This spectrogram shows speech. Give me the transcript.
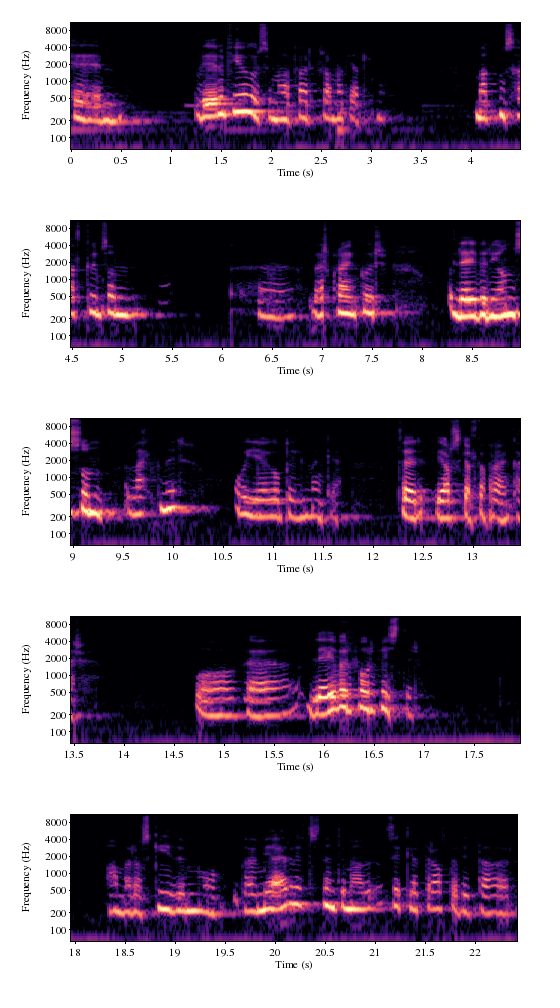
Um, við erum fjögur sem hafa farið fram að fjallinu. Magnús Hallgrímsson, uh, verkfræðingur, Leifur Jónsson, læknir og ég og Bill Menge, tveir járskjaldafræðingar. Og uh, Leifur fór fyrstur. Hann var á skýðum og það er mjög erfitt stundum að sigla eftir áttavita, það er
